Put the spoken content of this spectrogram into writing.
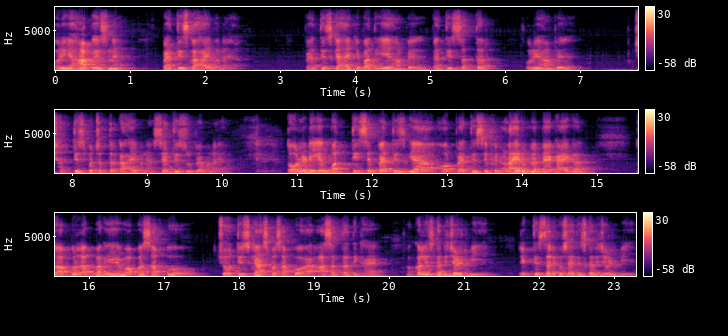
और यहाँ पे इसने 35 का हाई बनाया। 35 के हाई के बाद ये यहाँ पे 35 सत्तर और यहाँ पे 36 पचहत्तर का हाई बनाया, सैंतीस रुपया बनाया। तो ऑलरेडी ये 32 से 35 गया और 35 से फिर अढ़ाई रुपया बैक आएगा। तो आपको लगभग ये वापस आपको चौंतीस के आसपास आपको आ सकता दिखाए और कल इसका रिज़ल्ट भी है। इकतीस तारीख को शायद इसका रिज़ल्ट भी है।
